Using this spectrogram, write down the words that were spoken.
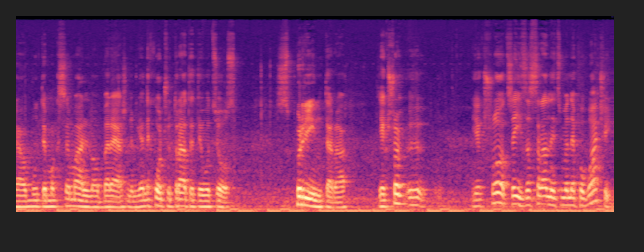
Треба бути максимально обережним. Я не хочу тратити оцього сп- спринтера. Якщо. е, Якщо цей засранець мене побачить,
